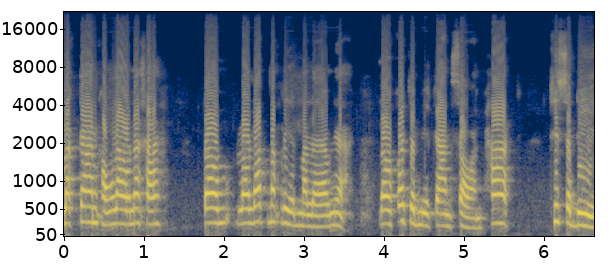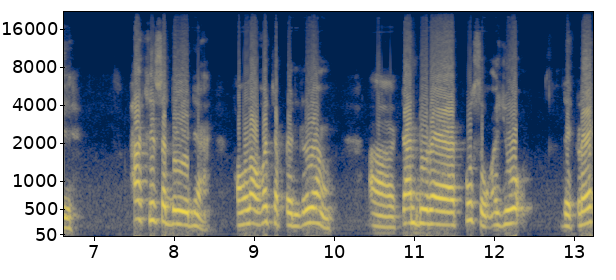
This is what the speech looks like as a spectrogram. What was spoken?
หลักการของเรานะคะ เราเรารับนักเรียนมาแล้วเนี่ย เราก็จะมีการสอนภาคทฤษฎี ภาคทฤษฎีเนี่ยของเราก็จะเป็นเรื่องอการดูแลผู้สูงอายุเด็กเล็ก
